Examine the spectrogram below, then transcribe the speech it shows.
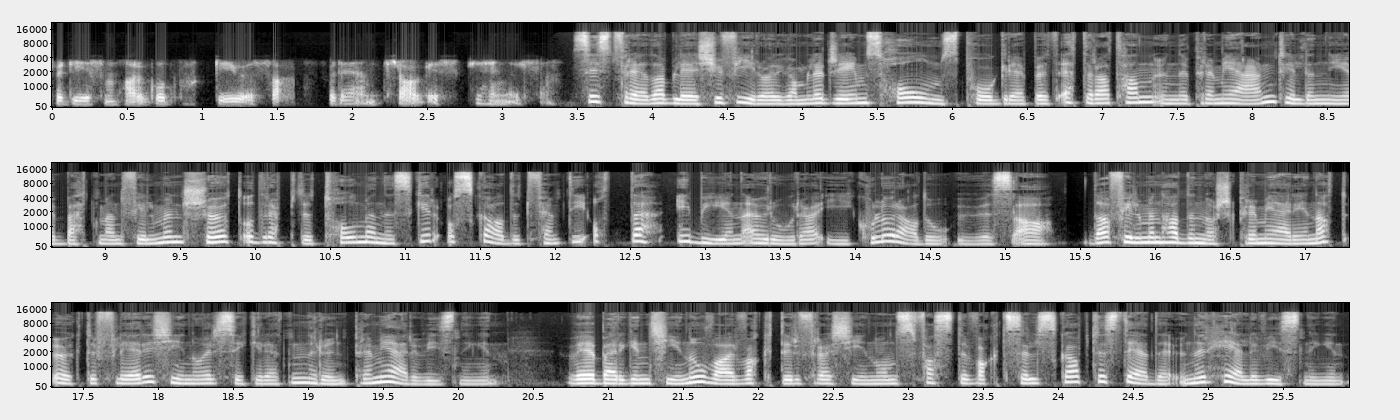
for de som har gått bort i USA, for det er en tragisk hendelse. Sist fredag ble 24 år gamle James Holmes pågrepet etter at han under premieren til den nye Batman-filmen skjøt og drepte tolv mennesker og skadet 58 i byen Aurora i Colorado, USA. Da filmen hadde norsk premiere i natt, økte flere kinoer sikkerheten rundt premierevisningen. Ved Bergen kino var vakter fra kinoens faste vaktselskap til stede under hele visningen,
